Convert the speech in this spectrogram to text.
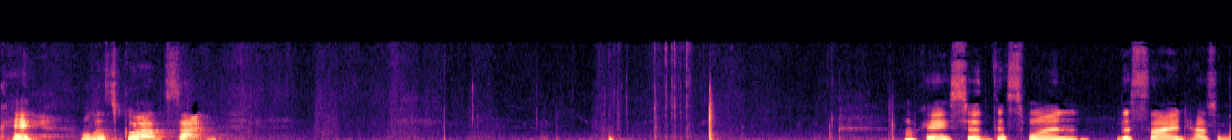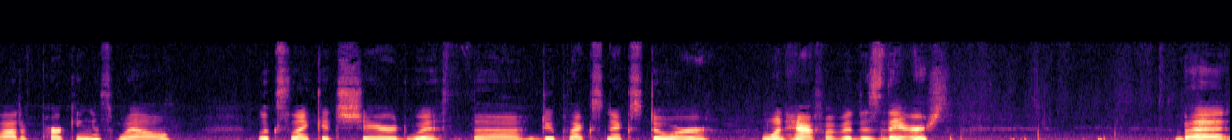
Okay, well let's go outside. Okay, so this one, this side has a lot of parking as well. Looks like it's shared with the duplex next door. One half of it is theirs. But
